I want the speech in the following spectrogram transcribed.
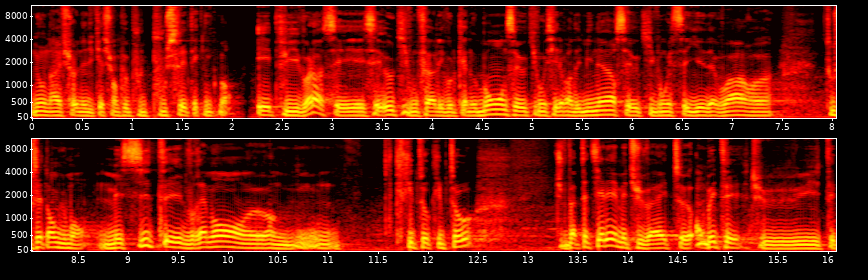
Nous, on arrive sur une éducation un peu plus poussée techniquement. Et puis voilà, c'est eux qui vont faire les volcanobonds, c'est eux qui vont essayer d'avoir des mineurs, c'est eux qui vont essayer d'avoir euh, tout cet engouement. Mais si tu es vraiment crypto-crypto, tu vas peut-être y aller, mais tu vas être embêté. Tu n'as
